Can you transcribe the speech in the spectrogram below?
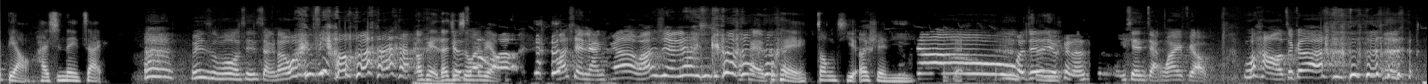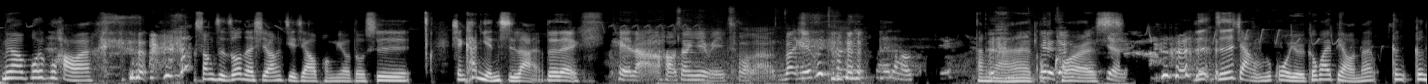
表还是内在？为什么我先想到外表？OK，那就是外表。我要选两个，我要选两个。OK，不可以，终极二选一。我觉得有可能是你先讲外表不好，这个 没有不会不好啊。双子座呢，希望结交朋友都是先看颜值啦，对不对可以啦，好像也没错啦，不也会看外老师。当然，of course，只只是讲，如果有一个外表，那更更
